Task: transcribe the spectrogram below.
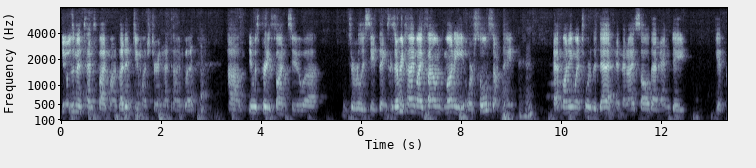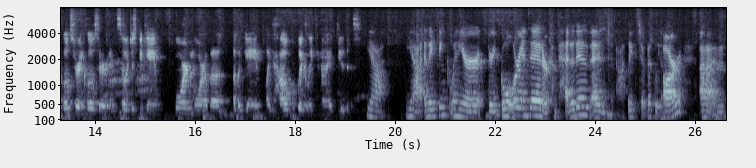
it was an intense five months. I didn't do much during that time, but um, it was pretty fun to uh, to really see things because every time I found money or sold something, mm-hmm. that money went toward the debt, and then I saw that end date get closer and closer, and so it just became more and more of a of a game. Like, how quickly can I do this? Yeah, yeah, and I think when you're very goal oriented or competitive, and athletes typically are, um,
